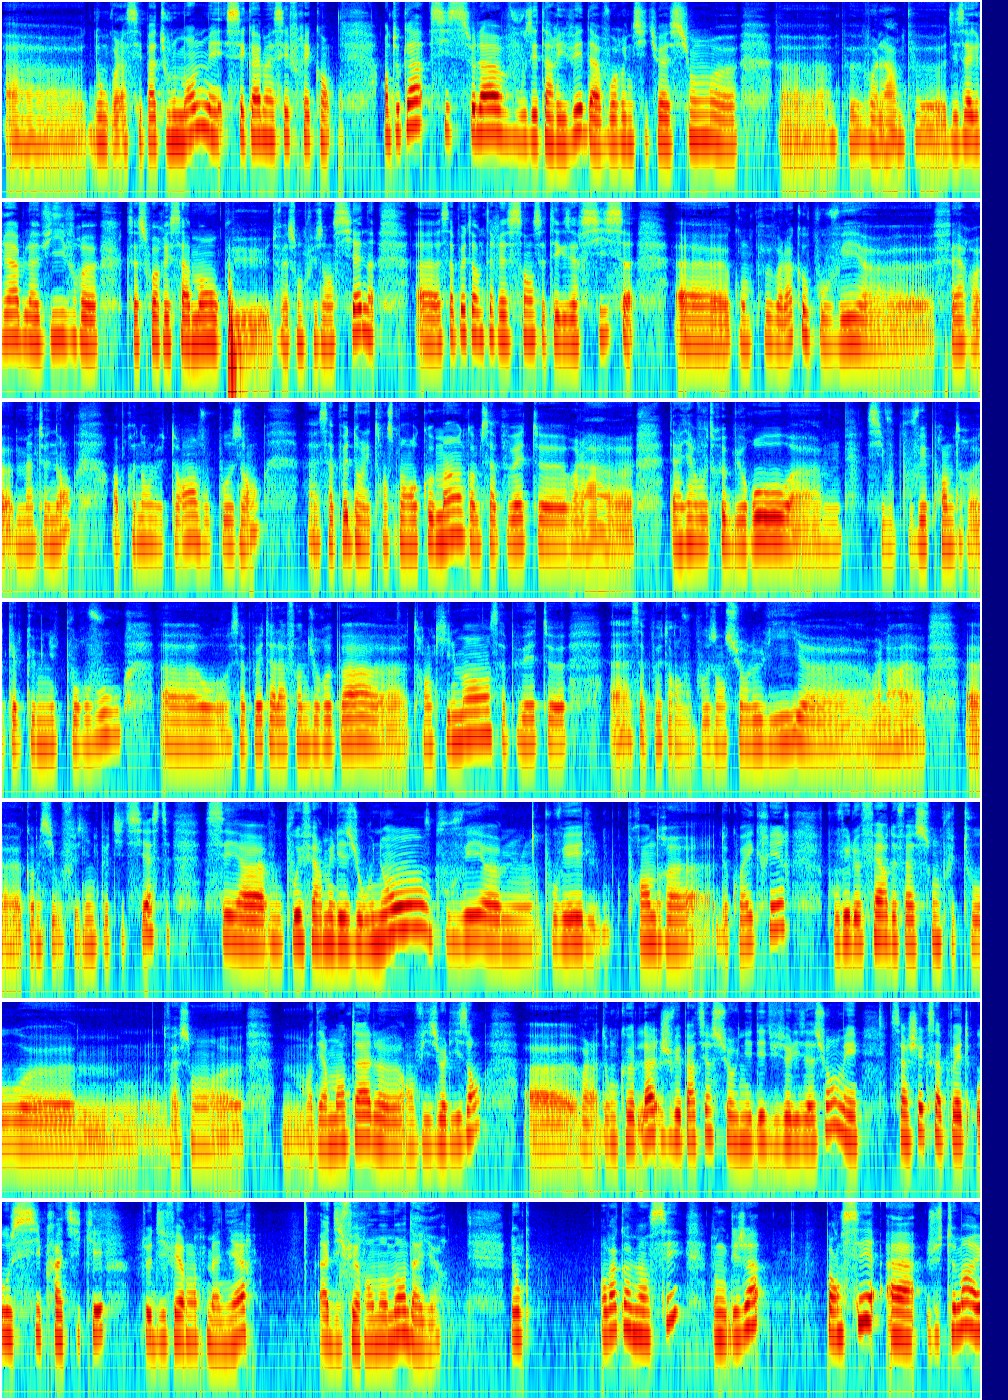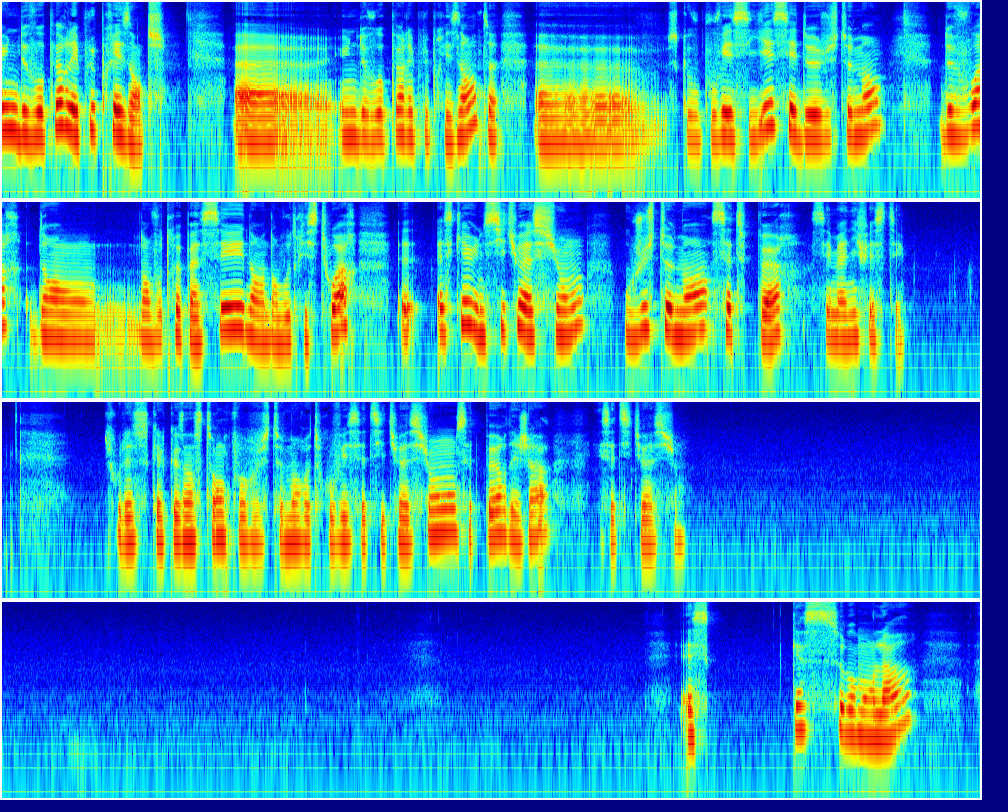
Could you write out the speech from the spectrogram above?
Euh, donc voilà, c'est pas tout le monde, mais c'est quand même assez fréquent. En tout cas, si cela vous est arrivé d'avoir une situation euh, euh, un peu voilà un peu désagréable à vivre, que ce soit récemment ou de façon plus ancienne, ça peut être intéressant cet exercice qu'on peut voilà que vous pouvez faire maintenant en prenant le temps, en vous posant. Euh, ça peut être dans les transports en commun, comme ça peut être euh, voilà, euh, derrière votre bureau, si vous pouvez prendre quelques minutes pour vous. ça peut être à la fin du repas, tranquillement. Ça peut, être, ça peut être en vous posant sur le lit, voilà, comme si vous faisiez une petite sieste. Vous pouvez fermer les yeux ou non. Vous pouvez, pouvez prendre de quoi écrire. Pouvez le faire de façon plutôt, de façon, on va dire mentale euh, en visualisant. Euh, voilà, donc euh, là, je vais partir sur une idée de visualisation, mais sachez que ça peut être aussi pratiqué de différentes manières, à différents moments d'ailleurs. Donc, on va commencer. Donc déjà, pensez à justement à une de vos peurs les plus présentes. Une de vos peurs les plus présentes, ce que vous pouvez essayer, c'est de justement de voir dans, dans votre passé, dans, dans votre histoire, euh, est-ce qu'il y a une situation où justement cette peur s'est manifestée? Je vous laisse quelques instants pour justement retrouver cette situation, cette peur déjà, et cette situation. Est-ce qu'à ce moment-là,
